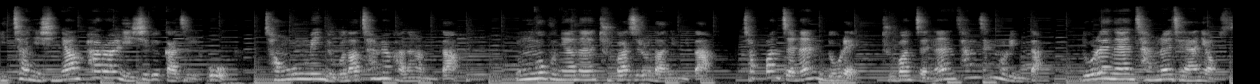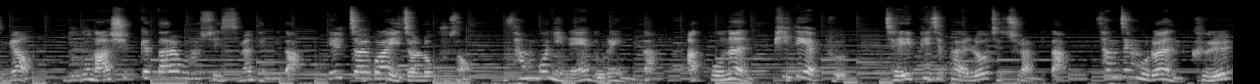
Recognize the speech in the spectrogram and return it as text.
2020년 8월 20일까지이고 전 국민 누구나 참여 가능합니다. 응모 분야는 두 가지로 나뉩니다. 첫 번째는 노래, 두 번째는 상징물입니다. 노래는 장르 제한이 없으며 누구나 쉽게 따라 부를 수 있으면 됩니다. 1절과 2절로 구성, 3분 이내의 노래입니다. 악보는 PDF, JPG 파일로 제출합니다. 상징물은 글,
